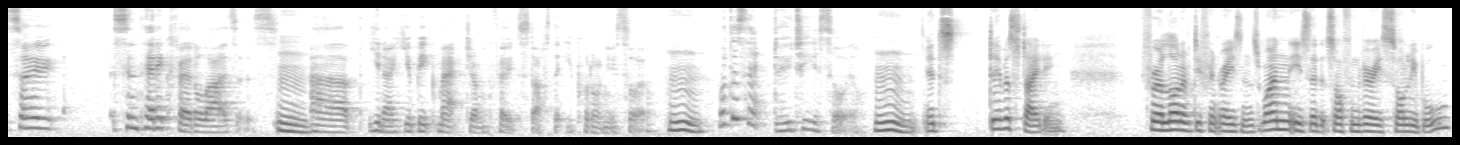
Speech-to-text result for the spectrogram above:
so, synthetic fertilizers, Mm. uh, you know, your Big Mac junk food stuff that you put on your soil. Mm. What does that do to your soil? Mm, it's devastating for a lot of different reasons. One is that it's often very soluble,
